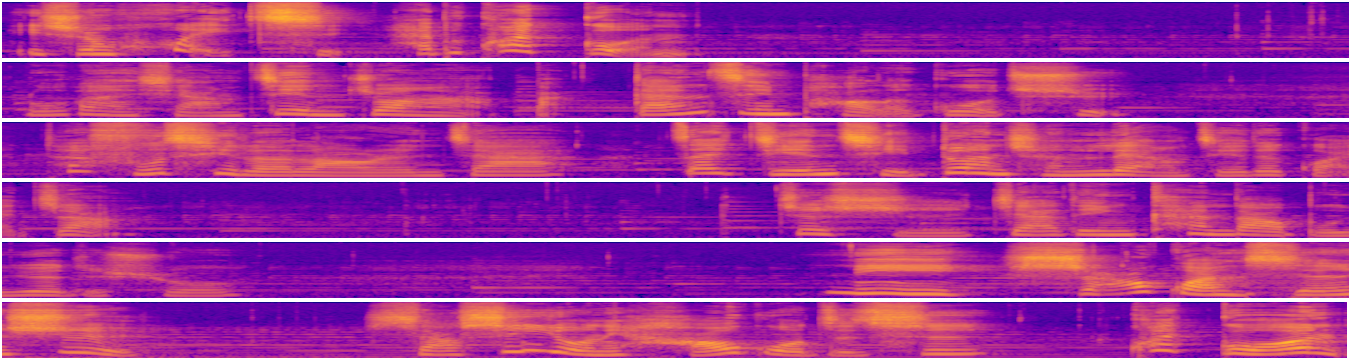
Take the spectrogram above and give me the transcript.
一身晦气，还不快滚！”罗百祥见状啊，把赶紧跑了过去。他扶起了老人家，再捡起断成两截的拐杖。这时，家丁看到不悦地说：“你少管闲事！”小心有你好果子吃！快滚！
